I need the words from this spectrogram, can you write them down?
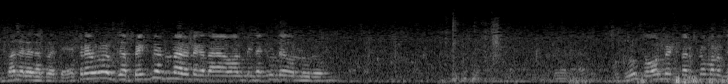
ఇబ్బంది లేకపోతే. ఎక్కడెవరో ప్రెగ్నెంట్ ఉన్నారంట కదా వాళ్ళు మీ దగ్గర ఉండే వాళ్ళు ఇప్పుడు గవర్నమెంట్ తరఫున మనకు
